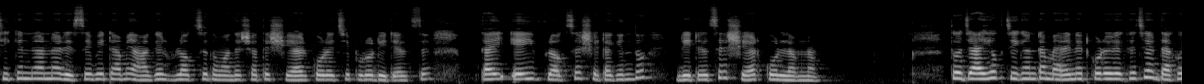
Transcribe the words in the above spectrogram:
চিকেন রান্নার রেসিপিটা আমি আগের ব্লগসে তোমাদের সাথে শেয়ার করেছি পুরো ডিটেলসে তাই এই ব্লগসে সেটা কিন্তু ডিটেলসে শেয়ার করলাম না। তো যাই হোক, চিকেনটা ম্যারিনেট করে রেখেছি। আর দেখো,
